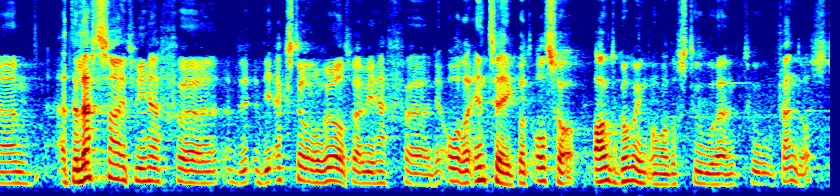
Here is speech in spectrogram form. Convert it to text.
Um, at the left side, we have uh, the, the, external world where we have uh, the order intake, but also outgoing orders to, uh, to vendors.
